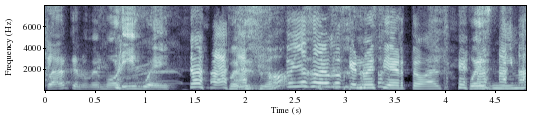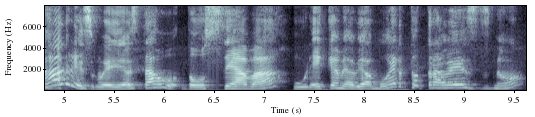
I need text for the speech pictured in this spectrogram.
Claro que no me morí, güey. Pues, ¿no? No, ya sabemos que no es cierto. Pues ni madres, güey. Yo estaba doceava, juré que me había muerto otra vez, ¿no?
